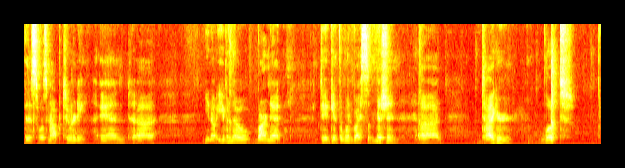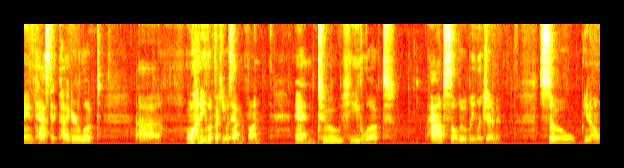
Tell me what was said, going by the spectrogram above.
this was an opportunity. And uh, you know, even though Barnett did get the win by submission, uh, Tiger looked fantastic. Tiger looked, uh, one, he looked like he was having fun, and two, he looked absolutely legitimate. So, you know,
